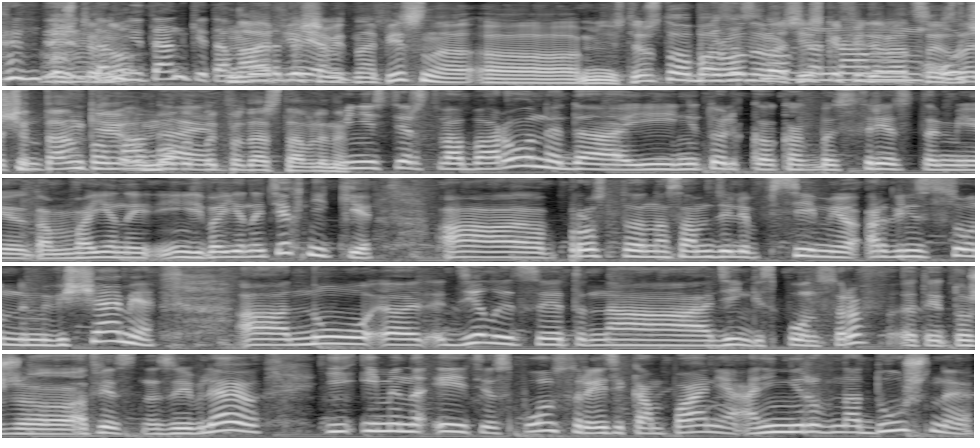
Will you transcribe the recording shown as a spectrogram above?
Слушайте, там ну, не танки, там На БРДМ. афише ведь написано э, Министерство обороны Безусловно, Российской Федерации. Значит, танки помогает могут быть предоставлены. Министерство обороны, да, и не только как бы средствами там военной и военной техники, а просто на самом деле всеми организационными вещами. А, но э, делается это на деньги спонсоров, это я тоже ответственно заявляю. И именно эти спонсоры, эти компании, они неравнодушны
